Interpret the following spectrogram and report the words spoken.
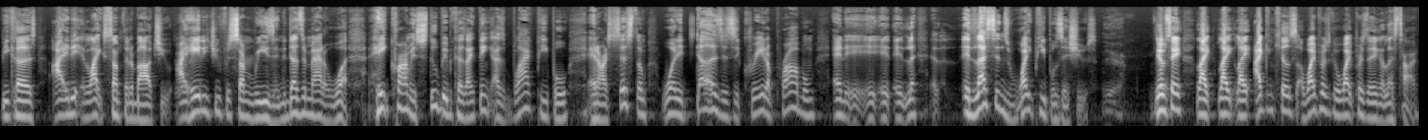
because I didn't like something about you. I hated you for some reason. It doesn't matter what. Hate crime is stupid because I think as black people and our system, what it does is it create a problem and it it, it, it, it lessens white people's issues. Yeah. You know what I'm saying? Like, like, like, I can kill a white person, a white person, they get less time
